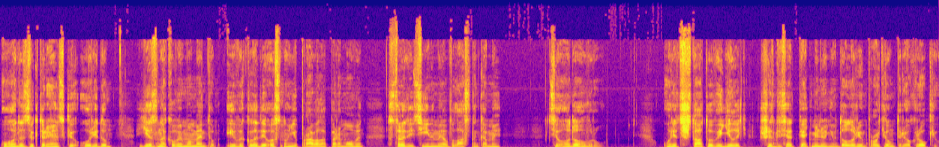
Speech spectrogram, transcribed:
Угода з вікторіанським урядом є знаковим моментом і викладе основні правила перемовин з традиційними власниками цього договору. Уряд штату виділить 65 мільйонів доларів протягом трьох років,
